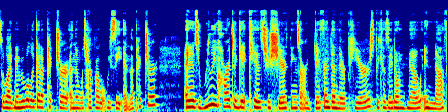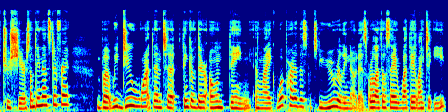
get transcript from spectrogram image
So like maybe we'll look at a picture and then we'll talk about what we see in the picture. And it's really hard to get kids to share things that are different than their peers because they don't know enough to share something that's different. But we do want them to think of their own thing and like, what part of this do you really notice? Or like they'll say what they like to eat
